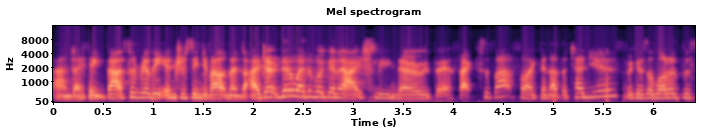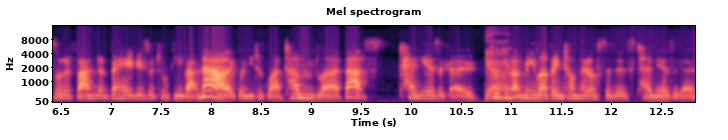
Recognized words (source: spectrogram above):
And I think that's a really interesting development that I don't know whether we're going to actually know the effects of that for like another 10 years because a lot of the sort of fandom behaviors we're talking about now, like when you talk about Tumblr, that's 10 years ago. Yeah. Talking about me loving Tom Hiddleston is 10 years ago.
